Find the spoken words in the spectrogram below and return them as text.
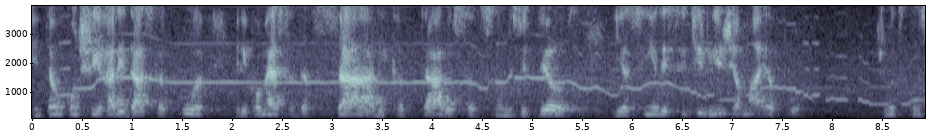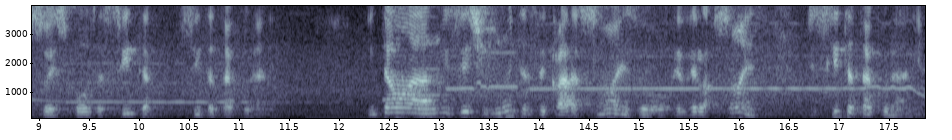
Então, com Sri Haridas Thakur, ele começa a dançar e cantar os santos nomes de Deus, e assim ele se dirige a Mayapur junto com sua esposa Sita, Sita Thakurani. Então, ah, não existem muitas declarações ou revelações de Sita Thakurani,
